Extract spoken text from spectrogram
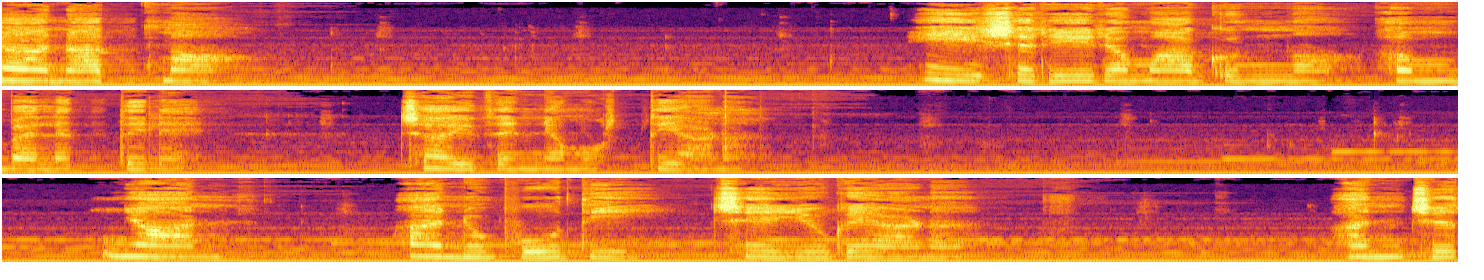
ഞാൻ ആത്മാ ഈ ശരീരമാകുന്ന അമ്പലത്തിലെ ചൈതന്യമൂർത്തിയാണ്. ഞാൻ അനുഭൂതി ചെയ്യുകയാണ്. അഞ്ച്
